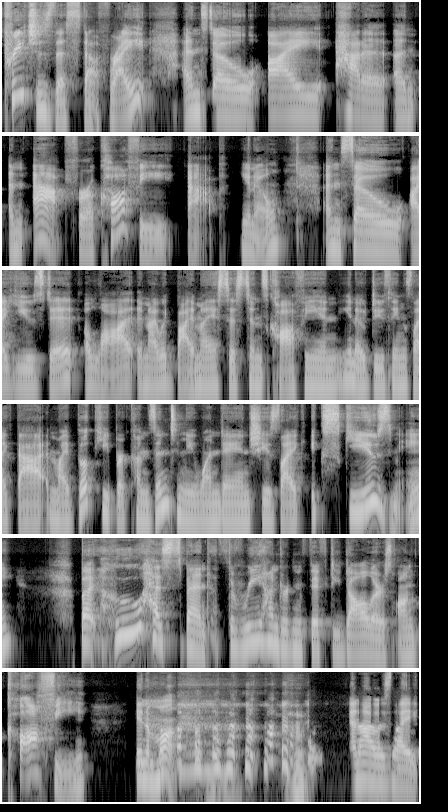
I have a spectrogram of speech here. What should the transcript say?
preaches this stuff, right? And so I had a an, an app for a coffee app, you know, and so I used it a lot, and I would buy my assistants coffee and you know do things like that. And my bookkeeper comes into me one day and she's like, "Excuse me." But who has spent $350 on coffee in a month? and I was like,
